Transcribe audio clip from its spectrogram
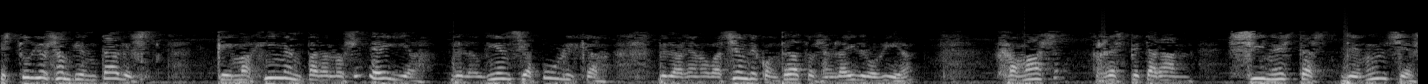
estudios ambientales que imaginan para los EIA de la audiencia pública de la renovación de contratos en la hidrovía jamás respetarán sin estas denuncias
